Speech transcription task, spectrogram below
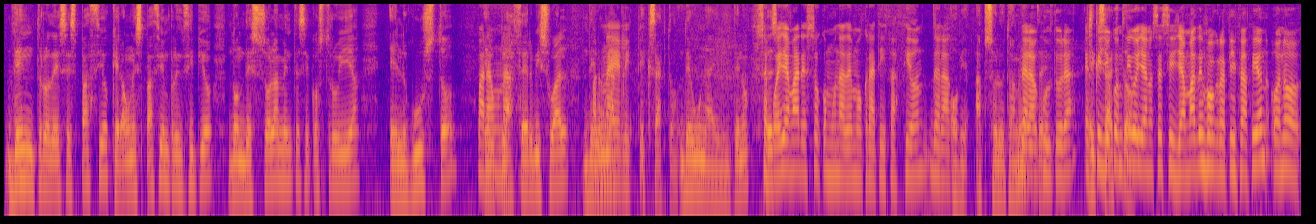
dentro de ese espacio, que era un espacio en principio donde solamente se construía el gusto para el placer visual de una, élite. Exacto, de una élite. ¿no? ¿Se puede llamar eso como una democratización de la, absolutamente. De la cultura? Es que yo contigo ya no sé si llama democratización o no,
